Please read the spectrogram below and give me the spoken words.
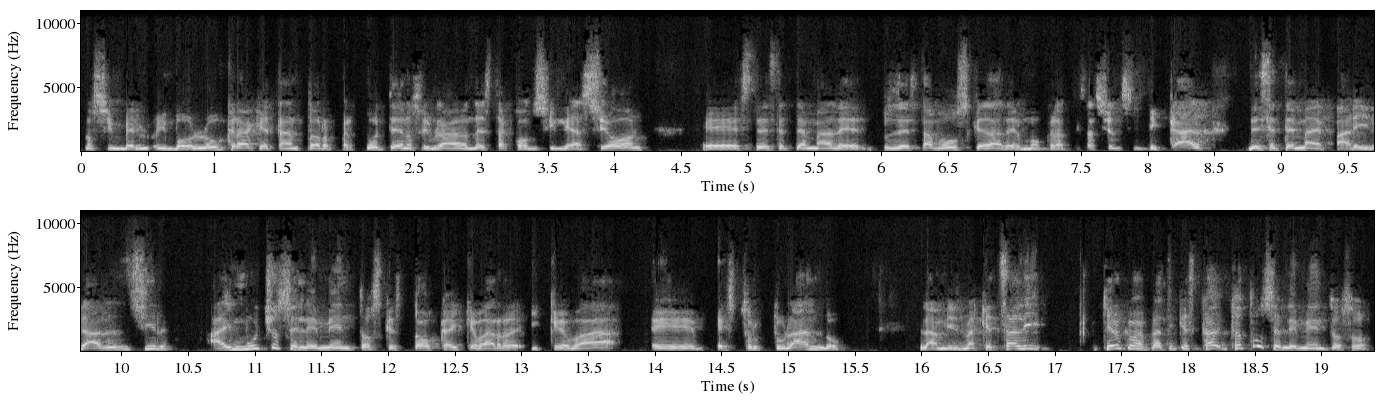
nos involucra, qué tanto repercute, nos hablaron de esta conciliación, este, este tema de, pues, de esta búsqueda de democratización sindical, de ese tema de paridad. Es decir, hay muchos elementos que toca y que va, y que va eh, estructurando la misma. Quetzali, quiero que me platiques qué otros elementos o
